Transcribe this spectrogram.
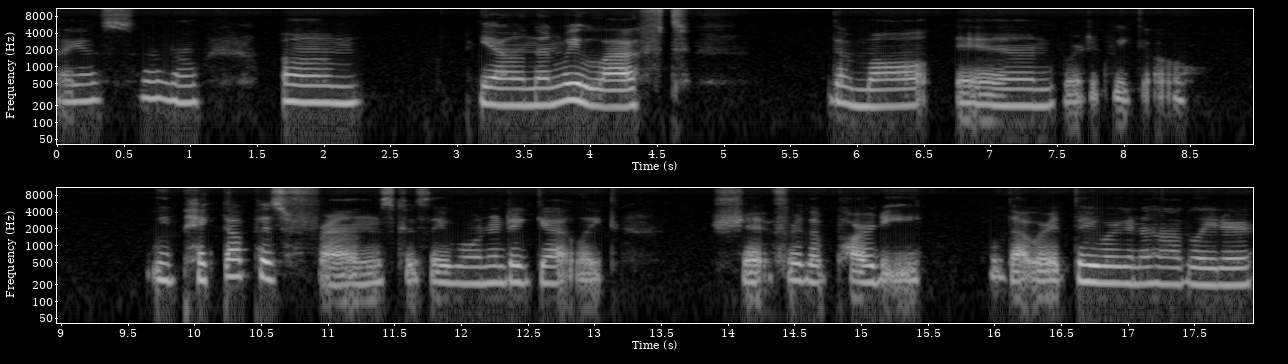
I guess I don't know. Um yeah, and then we left the mall and where did we go? We picked up his friends because they wanted to get like shit for the party that were they were gonna have later.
